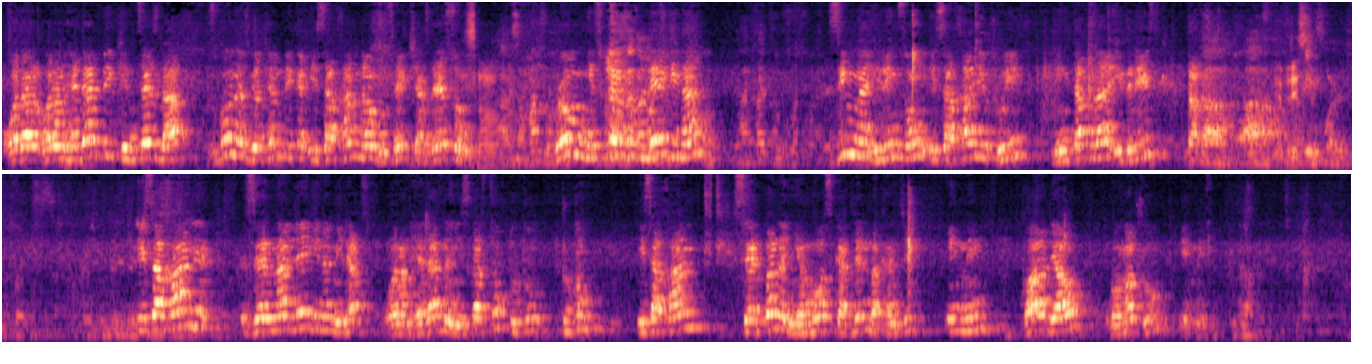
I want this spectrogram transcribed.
jaga Kora walam heder pi kimtez la Zgon az götem pi ka na busek So. Grom niskler legina Zingna hiling song Isa Khan yu frui Mingtabla Idris Tak İdris. Isa zerna legina milak walam hedar na niska çok tutu tutu Isa Khan serpa na nyamos kadlen bakhanchi inmin kwa diao goma su inmin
